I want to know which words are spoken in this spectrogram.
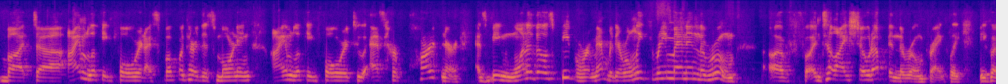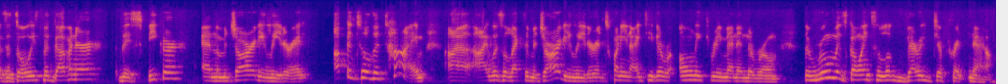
But uh, I'm looking forward. I spoke with her this morning. I am looking forward to as her partner, as being one of those people. Remember, there were only three men in the room uh, until I showed up in the room, frankly, because it's always the governor, the speaker, and the majority leader. And up until the time uh, I was elected majority leader in 2019, there were only three men in the room. The room is going to look very different now.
